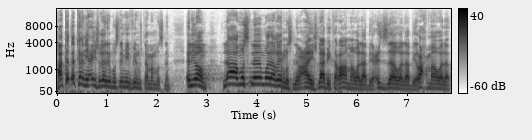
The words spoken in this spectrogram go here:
هكذا كان يعيش غير المسلمين في المجتمع المسلم اليوم لا مسلم ولا غير مسلم عايش لا بكرامة ولا بعزة ولا برحمة ولا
